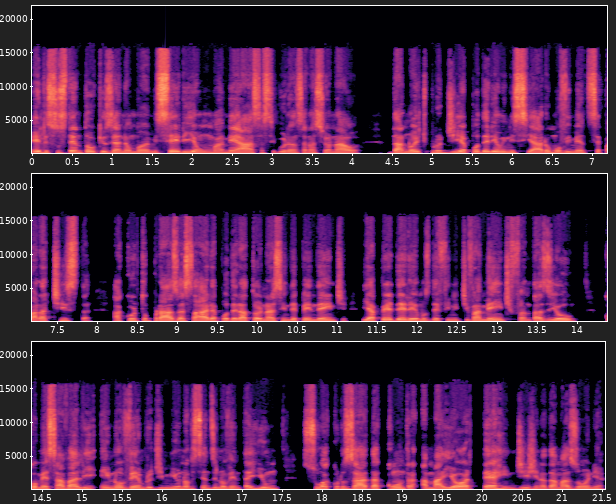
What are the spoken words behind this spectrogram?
ele sustentou que os Yanomami seriam uma ameaça à segurança nacional. Da noite para o dia, poderiam iniciar um movimento separatista. A curto prazo, essa área poderá tornar-se independente e a perderemos definitivamente, fantasiou. Começava ali em novembro de 1991 sua cruzada contra a maior terra indígena da Amazônia.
